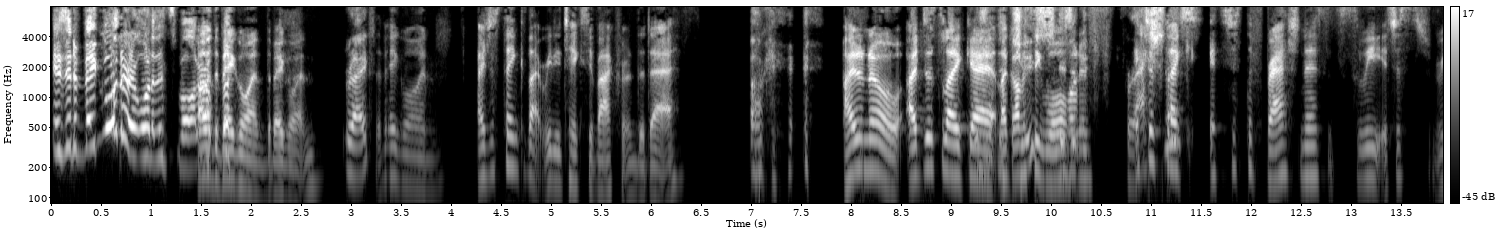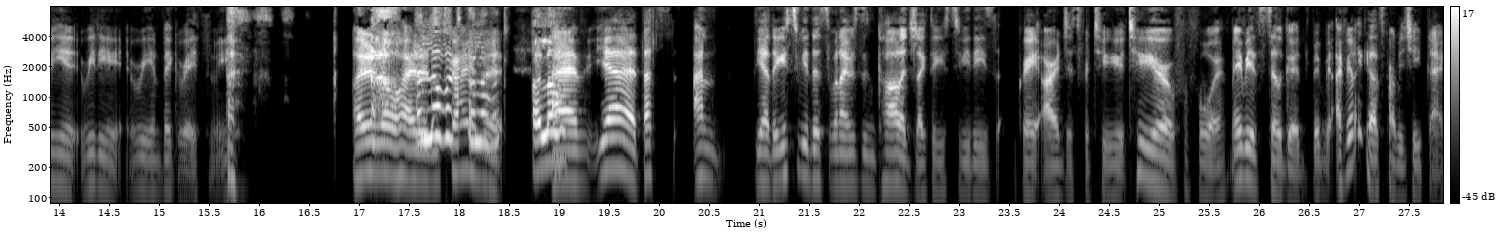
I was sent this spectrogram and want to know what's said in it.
Is it a big one or one of the smaller? oh, the big one, the big one, right? the big one. I just think that really takes you back from the death. Okay. I don't know. I just like uh, it like obviously it water. It's just like it's just the freshness. It's sweet. It just re really reinvigorates me. I don't know how I to love it. describe I love it. I love it. Um, yeah, that's and yeah, there used to be this when I was in college. Like there used to be these great oranges for two two euro for four. Maybe it's still good. Maybe I feel like that's probably cheap now.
